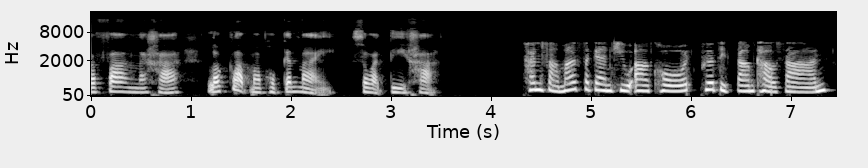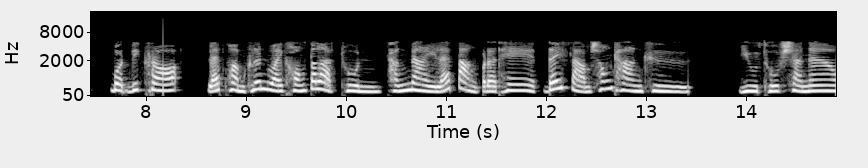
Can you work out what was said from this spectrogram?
รับฟังนะคะ แล้วกลับมาพบกันใหม่ สวัสดีค่ะ ท่านสามารถสแกน QR Code เพื่อติดตามข่าวสาร บทวิเคราะห์ และความเคลื่อนไหวของตลาดทุนทั้งในและต่างประเทศได้ 3 ช่องทางคือ YouTube Channel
